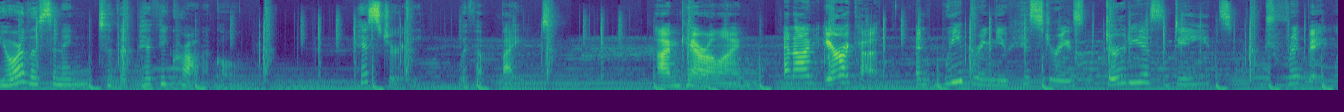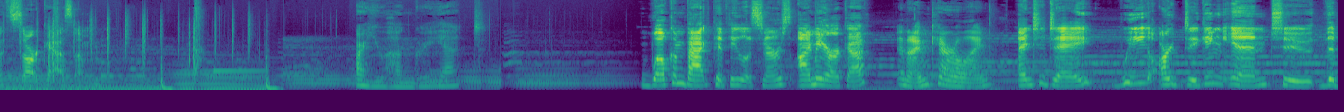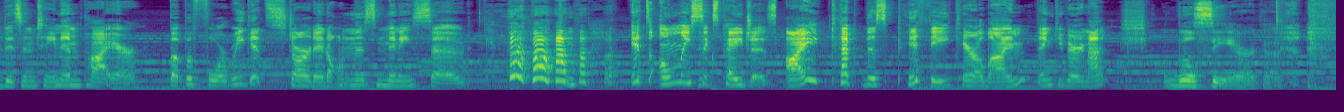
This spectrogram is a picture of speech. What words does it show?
You're listening to the Pithy Chronicle History with a Bite. I'm Caroline. And I'm Erica, and we bring you history's dirtiest deeds dripping with sarcasm. Are you hungry yet? Welcome back, Pithy listeners. I'm Erica. And I'm Caroline. And today we are digging into the Byzantine Empire. But before we get started on this mini-sode, it's only six pages. I kept this pithy, Caroline. Thank you very much. We'll see, Erica.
